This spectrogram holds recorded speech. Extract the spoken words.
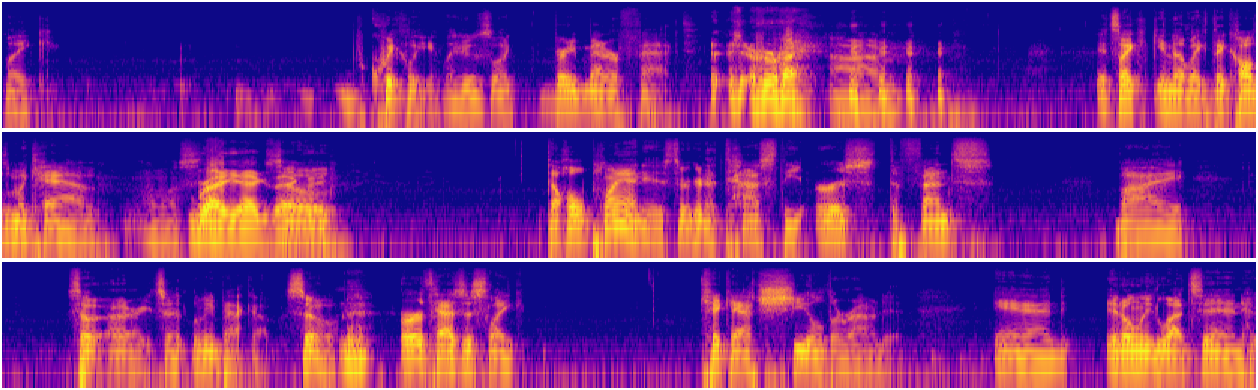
like quickly. Like it was like very matter of fact. right, Um, it's like you know, like they called him a cab almost. right, yeah, exactly. So the whole plan is they're going to test the Earth's defense by. So all right, so let me back up. So Earth has this like kick-ass shield around it, and it only lets in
